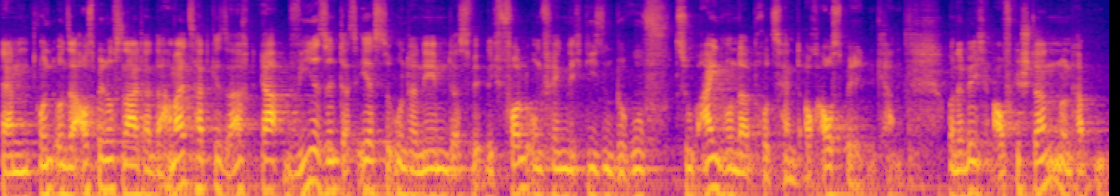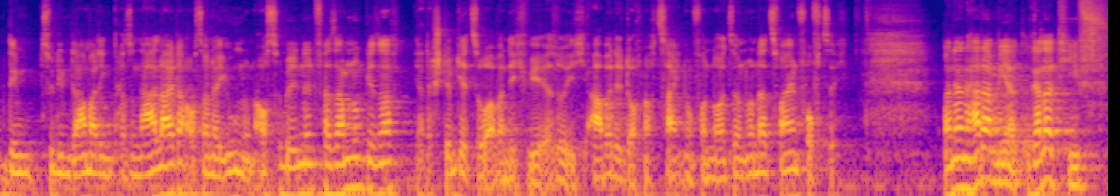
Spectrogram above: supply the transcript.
Ähm, und unser Ausbildungsleiter damals hat gesagt, ja, wir sind das erste Unternehmen, das wirklich vollumfänglich diesen Beruf zu 100 Prozent auch ausbilden kann. Und dann bin ich aufgestanden und habe dem, zu dem damaligen Personalleiter aus seiner Jugend- und Auszubildendenversammlung gesagt, ja, das stimmt jetzt so aber nicht. Also ich arbeite doch noch Zeichnung von 1952. Und dann hat er mir relativ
